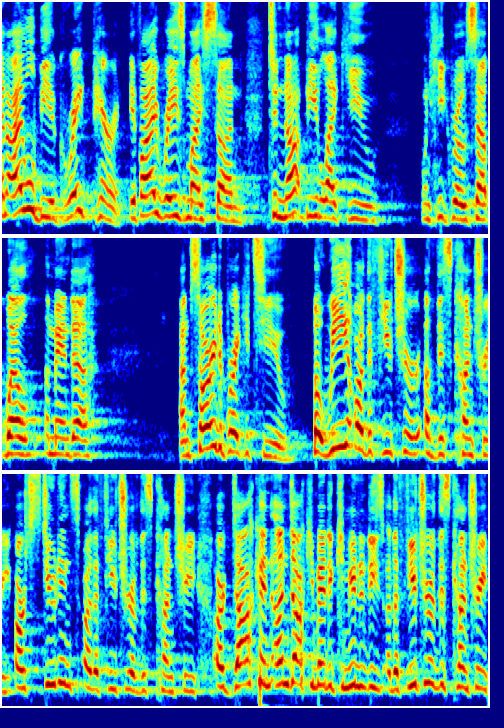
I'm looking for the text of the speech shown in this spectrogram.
And I will be a great parent if I raise my son to not be like you when he grows up. Well, Amanda, I'm sorry to break it to you, but we are the future of this country. Our students are the future of this country. Our DACA and undocumented communities are the future of this country.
